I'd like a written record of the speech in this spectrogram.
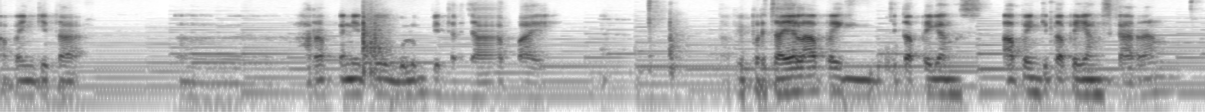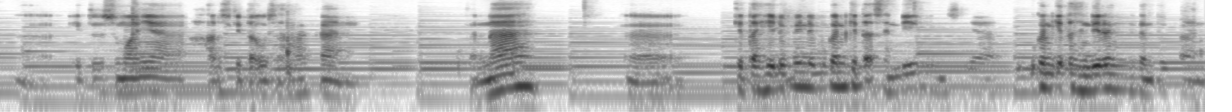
apa yang kita eh, harapkan itu belum tercapai. Tapi percayalah apa yang kita pegang apa yang kita pegang sekarang eh, itu semuanya harus kita usahakan. Karena eh, kita hidup ini bukan kita sendiri maksudnya. Bukan kita sendiri yang ditentukan.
